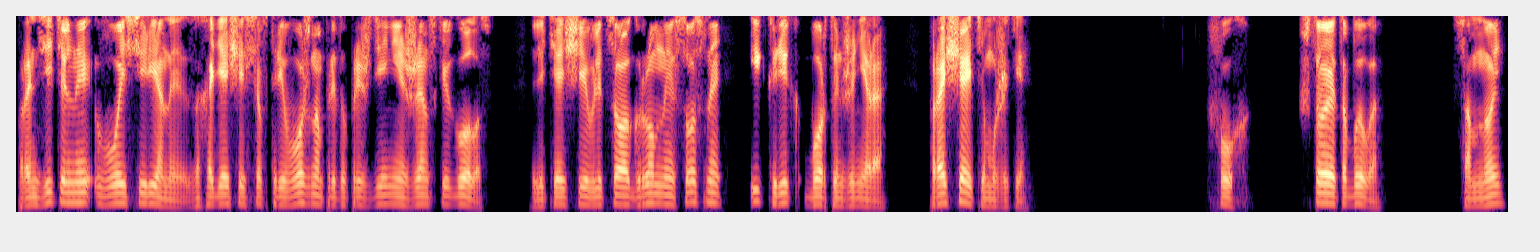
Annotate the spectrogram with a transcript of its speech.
пронзительный вой сирены, заходящийся в тревожном предупреждении женский голос, летящие в лицо огромные сосны и крик борт-инженера. «Прощайте, мужики!» Фух, что это было? Со мной?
